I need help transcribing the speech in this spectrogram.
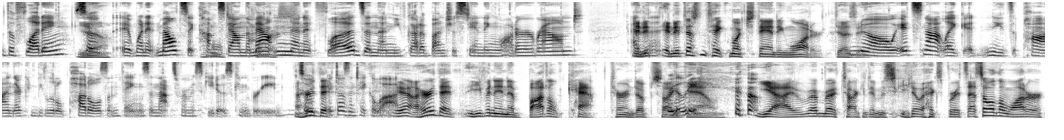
the flooding. Yeah. So it, when it melts, it comes oh, down the mountain and it floods, and then you've got a bunch of standing water around And, And it, and it doesn't take much standing water, does it? No, it's not like it needs a pond. There can be little puddles and things, and that's where mosquitoes can breed. I so heard it, that- it doesn't take a lot. Yeah, I heard that even in a bottle cap turned upside Really? down. yeah, I remember talking to mosquito experts. That's all the water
